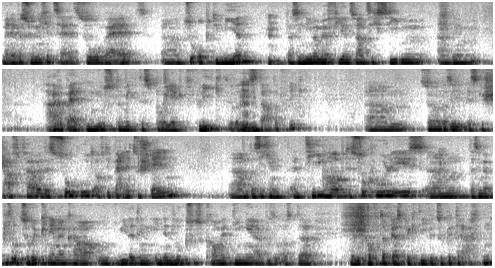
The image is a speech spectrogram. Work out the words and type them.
meine persönliche Zeit so weit äh, zu optimieren, mhm. dass ich nicht mehr, mehr 24-7 an dem arbeiten muss, damit das Projekt fliegt oder das mhm. Startup fliegt, ähm, sondern dass ich es geschafft habe, das so gut auf die Beine zu stellen, ähm, dass ich ein, ein Team habe, das so cool ist, ähm, dass ich mir ein bisschen zurücknehmen kann und wieder den, in den Luxus komme, Dinge ein bisschen aus der Helikopterperspektive zu betrachten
